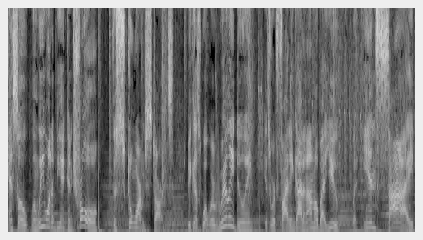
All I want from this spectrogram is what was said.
And so when we want to be in control, the storm starts. Because what we're really doing is we're fighting God. And I don't know about you, but inside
